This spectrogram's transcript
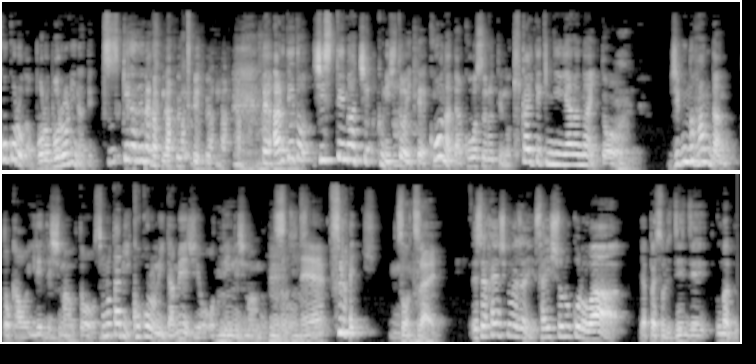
心がボロボロになって続けられなくなるっていう。だからある程度システマチックにしといて、こうなったらこうするっていうのを機械的にやらないと、はい自分の判断とかを入れてしまうと、その度心にダメージを負っていってしまうので、うんそうですね。辛い。そう、辛い。え、それ、林くんはじゃあ最初の頃は、やっぱりそれ全然うまく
